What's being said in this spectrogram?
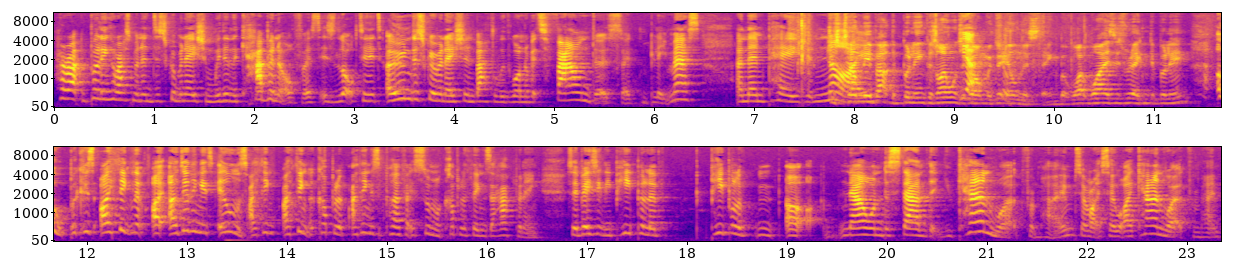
Har- bullying, harassment, and discrimination within the cabinet office is locked in its own discrimination battle with one of its founders. So complete mess. And then page nine. Just tell me about the bullying because I want to Yeah, go on with the sure. illness thing. But why, why is this relating to bullying? Oh, because I think that I, I don't think it's illness. I think I think a couple of I think it's a perfect storm. A couple of things are happening. So basically, people have people have mm, uh, now understand that you can work from home. So right, so I can work from home.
